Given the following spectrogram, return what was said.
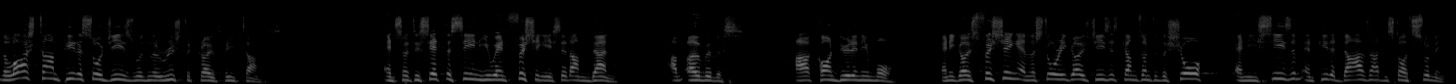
the last time Peter saw Jesus was in the rooster crowed three times. And so to set the scene, he went fishing. He said, I'm done. I'm over this. I can't do it anymore. And he goes fishing, and the story goes Jesus comes onto the shore and he sees him, and Peter dives out and starts swimming.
